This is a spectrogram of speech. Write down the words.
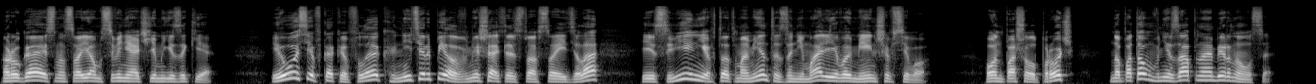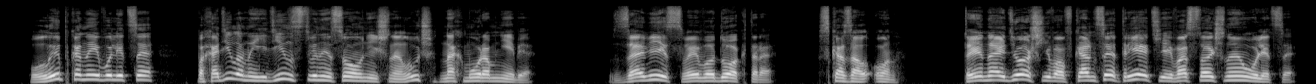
ругаясь на своем свинячьем языке. Иосиф, как и Флэк, не терпел вмешательства в свои дела, и свиньи в тот момент занимали его меньше всего. Он пошел прочь, но потом внезапно обернулся. Улыбка на его лице походила на единственный солнечный луч на хмуром небе. «Зови своего доктора», — сказал он. Ты найдешь его в конце третьей восточной улицы.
